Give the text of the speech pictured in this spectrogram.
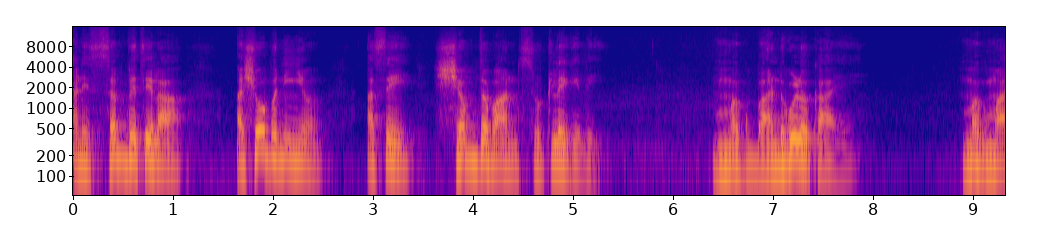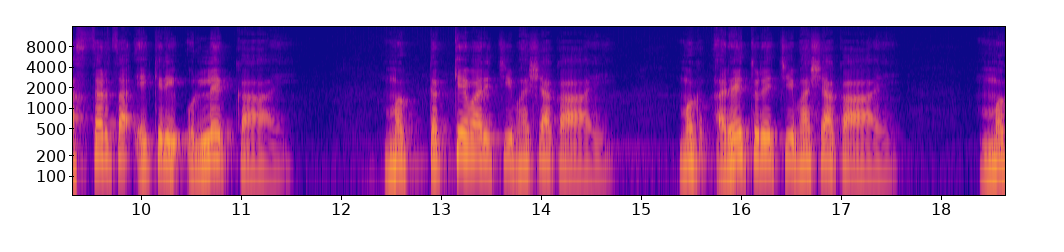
आणि सभ्यतेला अशोभनीय असे शब्दबाण सुटले गेले. मग बांडगुळं काय? मग मास्तरचा एकेरी उल्लेख काय? मग टक्केवारीची भाषा काय? मग अरेतुरेची भाषा काय? मग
